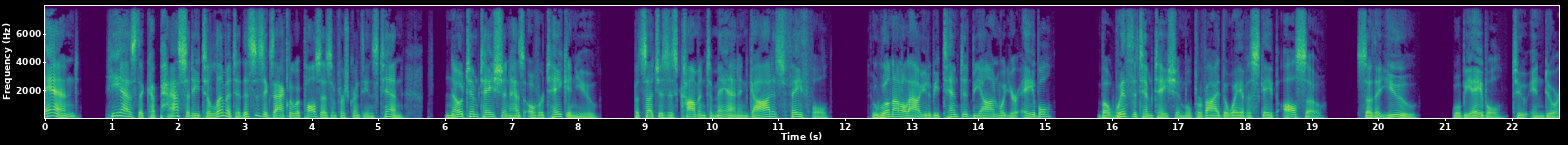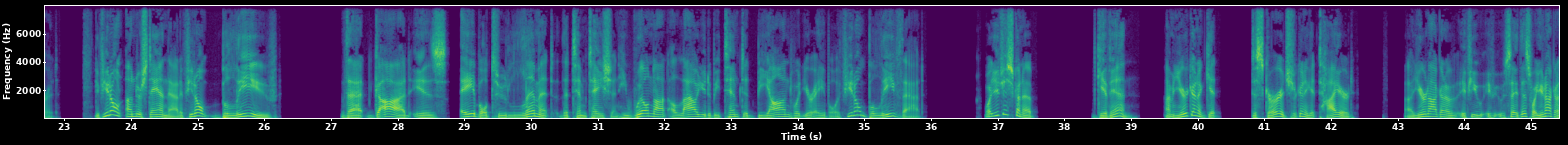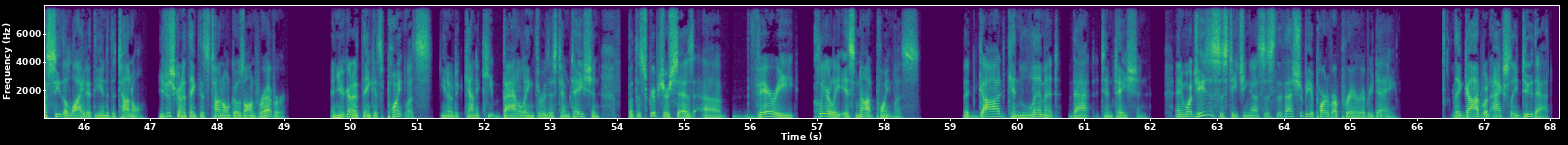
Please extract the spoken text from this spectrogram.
and he has the capacity to limit it. This is exactly what Paul says in 1 Corinthians 10. No temptation has overtaken you, but such as is common to man, and God is faithful, who will not allow you to be tempted beyond what you're able, but with the temptation will provide the way of escape also so that you will be able to endure it. If you don't understand that, if you don't believe that God is able to limit the temptation, He will not allow you to be tempted beyond what you're able. If you don't believe that, well, you're just going to give in. I mean, you're going to get discouraged. You're going to get tired. Uh, you're not going to, if you, if you say this way, you're not going to see the light at the end of the tunnel. You're just going to think this tunnel goes on forever and you're going to think it's pointless, you know, to kind of keep battling through this temptation. But the scripture says uh, very clearly it's not pointless, that God can limit that temptation. And what Jesus is teaching us is that that should be a part of our prayer every day, that God would actually do that,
